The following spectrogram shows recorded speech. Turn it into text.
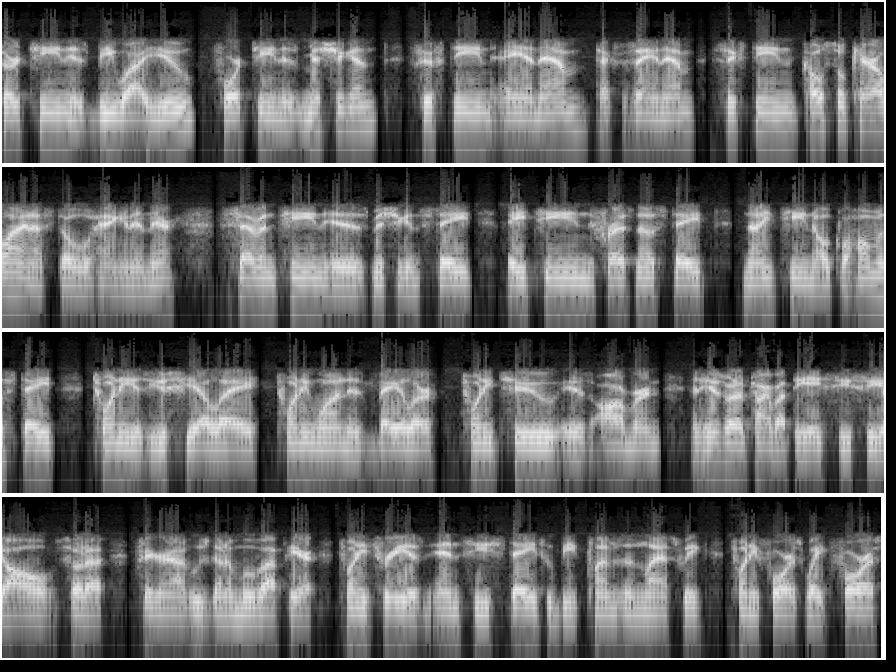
Thirteen is BYU. Fourteen is Michigan. Fifteen A and M, Texas A and M. Sixteen Coastal Carolina still hanging in there. Seventeen is Michigan State. Eighteen Fresno State. 19 Oklahoma State, 20 is UCLA, 21 is Baylor, 22 is Auburn, and here's what I'm talking about the ACC all sort of figuring out who's going to move up here. 23 is NC State who beat Clemson last week, 24 is Wake Forest,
